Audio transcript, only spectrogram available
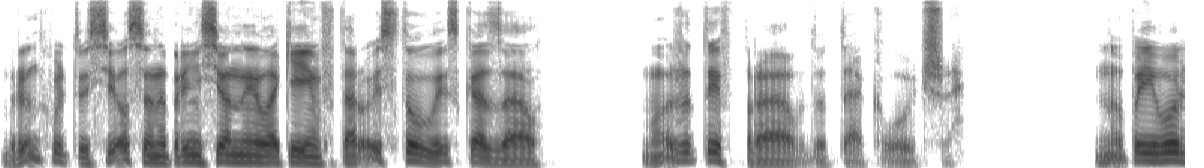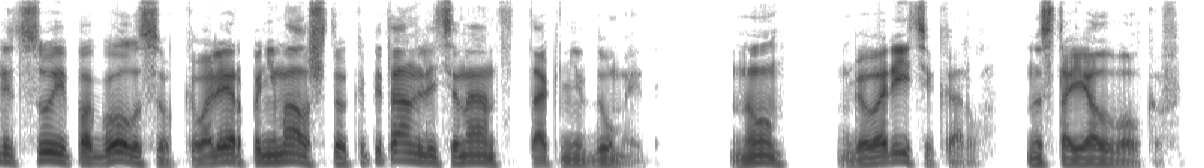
Брюнхвальд уселся на принесенный лакеем второй стул и сказал, «Может, и вправду так лучше». Но по его лицу и по голосу кавалер понимал, что капитан-лейтенант так не думает. «Ну, говорите, Карл», — настоял Волков.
